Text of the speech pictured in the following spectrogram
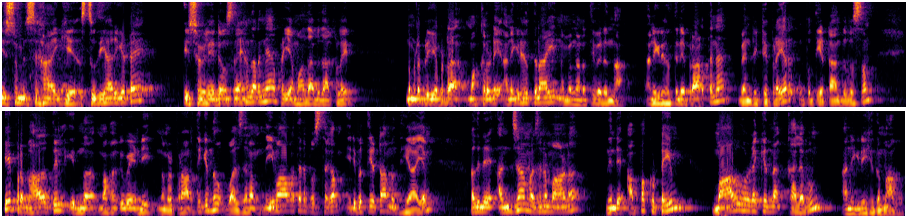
ഈശ്വം സഹായിക്ക് സ്തുതിയായിരിക്കട്ടെ ഈശോയിൽ ഏറ്റവും സ്നേഹം നിറഞ്ഞ പ്രിയ മാതാപിതാക്കളെ നമ്മുടെ പ്രിയപ്പെട്ട മക്കളുടെ അനുഗ്രഹത്തിനായി നമ്മൾ നടത്തിവരുന്ന അനുഗ്രഹത്തിന്റെ പ്രാർത്ഥന ബെൻഡിക്റ്റ് പ്രയർ മുപ്പത്തിയെട്ടാം ദിവസം. ഈ പ്രഭാതത്തിൽ ഇന്ന് മക്കൾക്ക് വേണ്ടി നമ്മൾ പ്രാർത്ഥിക്കുന്നു. വചനം നിയമാവർത്തന പുസ്തകം ഇരുപത്തിയെട്ടാം അധ്യായം. അതിന്റെ അഞ്ചാം വചനമാണ് നിന്റെ അപ്പക്കുട്ടയും മാവ് കുഴയ്ക്കുന്ന കലവും അനുഗ്രഹീതമാകും.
